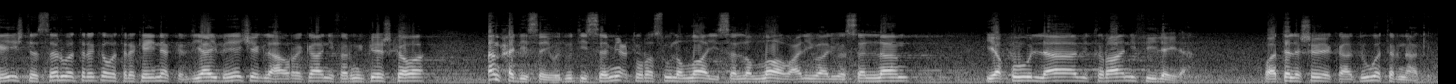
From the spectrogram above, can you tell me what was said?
گەیشتە سەر وەترەکە وەترەکەی نەکرد یای بەیەکێک لە هاوڕەکانی فەرمی پێشکەوە ئەم حەدیسەی ودوتی سەمیعت و رسول الله صلى الله عليه وآله وسلم يقول لا وتران في ليلة واتە لە شەوێکە دوو وەتر ناکەین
